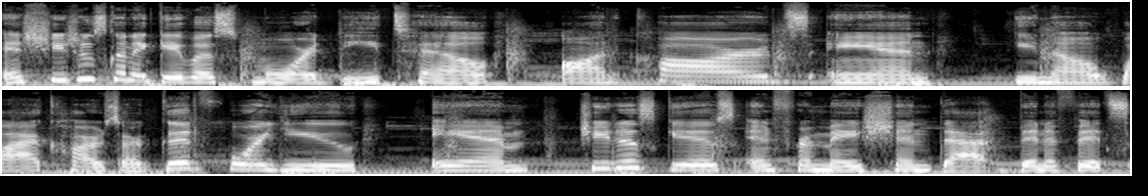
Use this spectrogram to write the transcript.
And she's just going to give us more detail on carbs and you know, why carbs are good for you. And she just gives information that benefits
